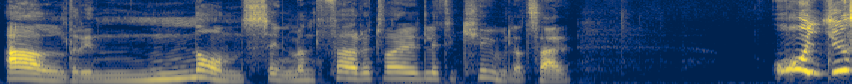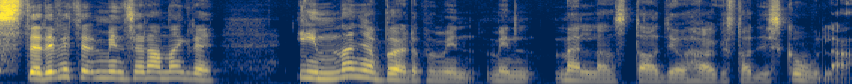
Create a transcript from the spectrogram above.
aldrig någonsin. Men förut var det lite kul att så här. Åh just det, det vet jag, minns en annan grej. Innan jag började på min, min mellanstadie och högstadieskola,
